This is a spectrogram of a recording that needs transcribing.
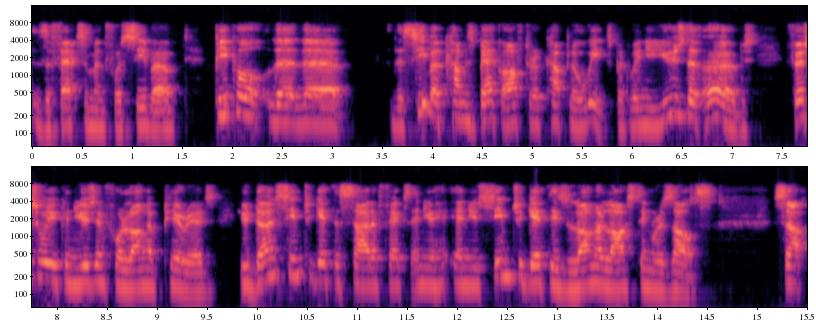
Xifaxan for SIBO. People, the the the SIBO comes back after a couple of weeks, but when you use the herbs, first of all, you can use them for longer periods. You don't seem to get the side effects, and you and you seem to get these longer lasting results. So,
